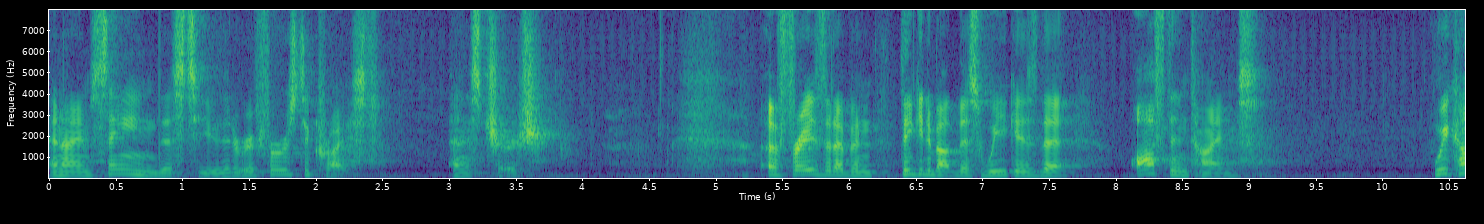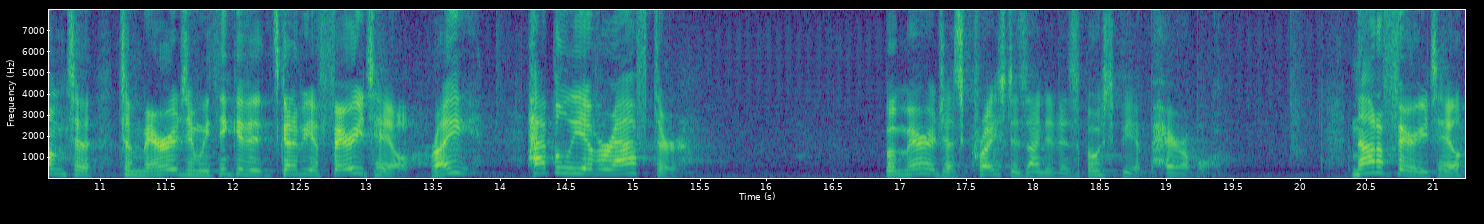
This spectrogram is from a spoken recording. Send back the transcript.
and I am saying this to you that it refers to Christ and his church a phrase that I've been thinking about this week is that oftentimes we come to, to marriage and we think of it, it's going to be a fairy tale, right? Happily ever after. But marriage, as Christ designed it, is supposed to be a parable. Not a fairy tale,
